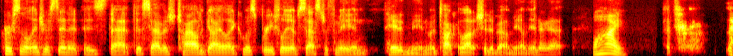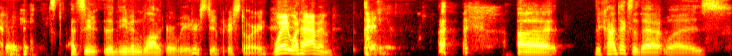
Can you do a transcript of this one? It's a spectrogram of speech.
personal interest in it is that the savage child guy like was briefly obsessed with me and hated me and would talk a lot of shit about me on the internet Why? that's an even longer weirder stupider story Wait, what happened? uh, the context of that was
